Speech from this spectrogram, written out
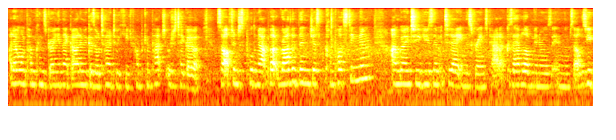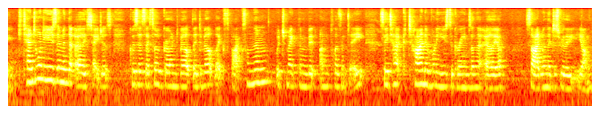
I don't want pumpkins growing in that garden because it'll turn into a huge pumpkin patch. It'll just take over. So I often just pull them out. But rather than just composting them, I'm going to use them today in this greens powder because they have a lot of minerals in themselves. You tend to want to use them in the early stages because as they sort of grow and develop, they develop like spikes on them, which make them a bit unpleasant to eat. So you kind of want to use the greens on the earlier side when they're just really young.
